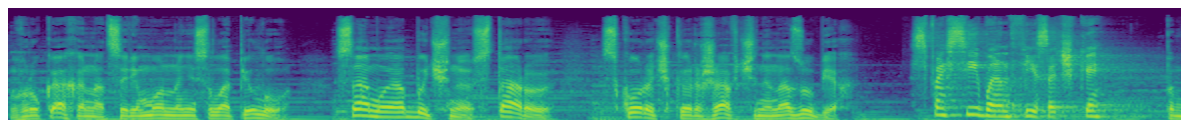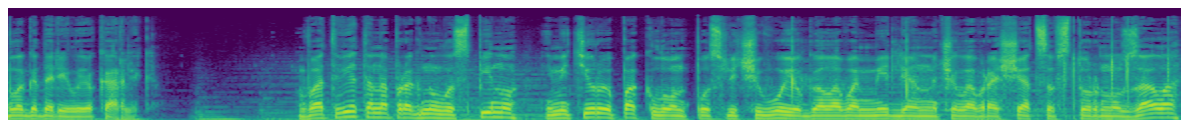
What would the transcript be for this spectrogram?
В руках она церемонно несла пилу – Самую обычную, старую, с корочкой ржавчины на зубьях. «Спасибо, Анфисочка», – поблагодарил ее карлик. В ответ она прогнула спину, имитируя поклон, после чего ее голова медленно начала вращаться в сторону зала,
